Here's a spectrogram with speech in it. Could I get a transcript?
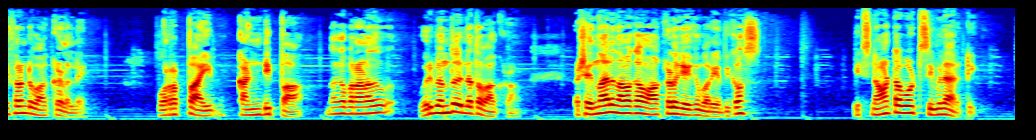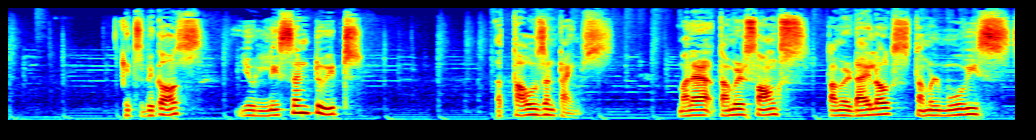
ഡിഫറെന്റ് വാക്കുകളല്ലേ? ഉറപ്പായും കണ്ടിപ്പ എന്നൊക്കെ പറയണത് ഒരു ബന്ധമില്ലാത്ത വാക്കുകളാണ് പക്ഷേ എന്നാലും നമുക്ക് ആ വാക്കുകൾ കേൾക്കുമ്പോൾ അറിയാം. Because it's not about similarity it's because you listen to it a thousand times മലയാ Tamil songs Tamil dialogues Tamil movies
